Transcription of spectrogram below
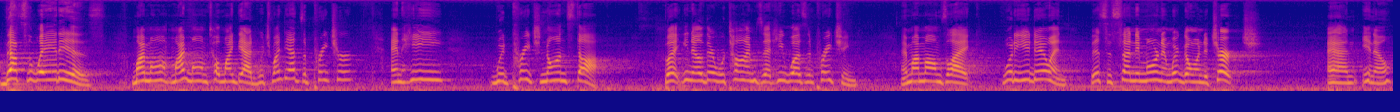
That's the way it is. My mom, my mom told my dad, which my dad's a preacher, and he would preach nonstop. But, you know, there were times that he wasn't preaching. And my mom's like, What are you doing? This is Sunday morning. We're going to church. And, you know,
